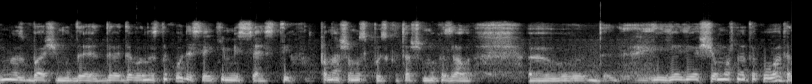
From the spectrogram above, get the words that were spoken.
ми бачимо, де, де, де вони знаходяться, які місця з тих по нашому списку, те, що ми казали. Е, Якщо можна атакувати,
